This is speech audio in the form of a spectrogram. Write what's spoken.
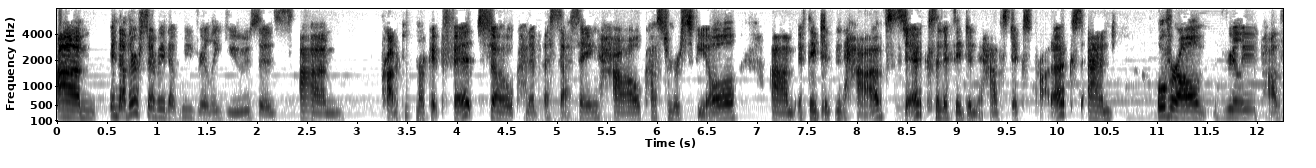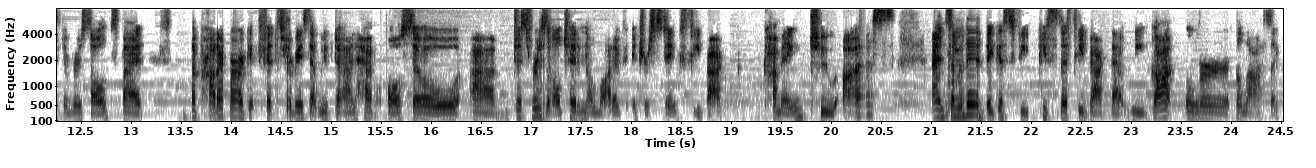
um, another survey that we really use is um, product market fit. So, kind of assessing how customers feel um, if they didn't have Stix and if they didn't have Stix products. And overall, really positive results. But the product market fit surveys that we've done have also um, just resulted in a lot of interesting feedback coming to us. And some of the biggest pieces of feedback that we got over the last like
